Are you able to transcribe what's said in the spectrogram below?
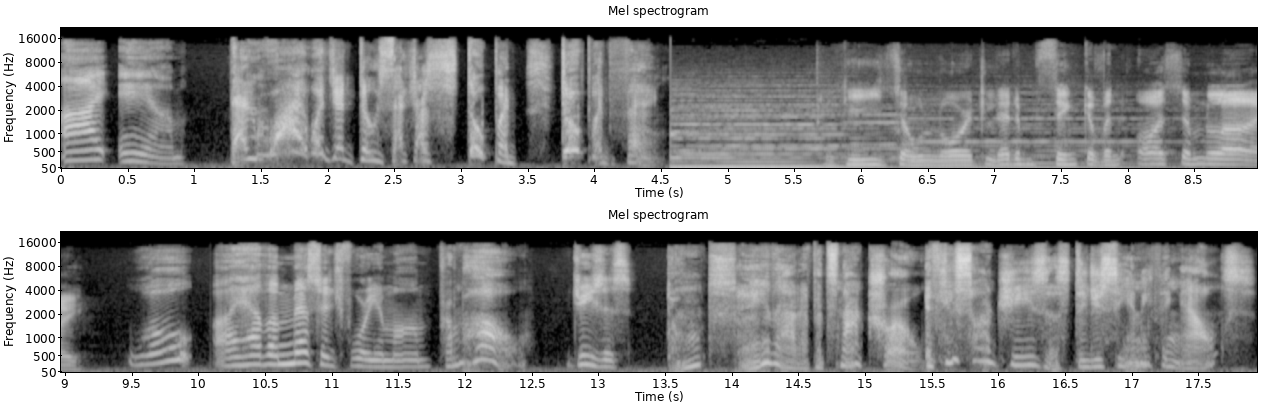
I am. Then why would you do such a stupid, stupid thing? Please, oh Lord, let him think of an awesome lie. Well, I have a message for you, Mom. From who? Jesus. Don't say that if it's not true. If you saw Jesus, did you see anything else?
